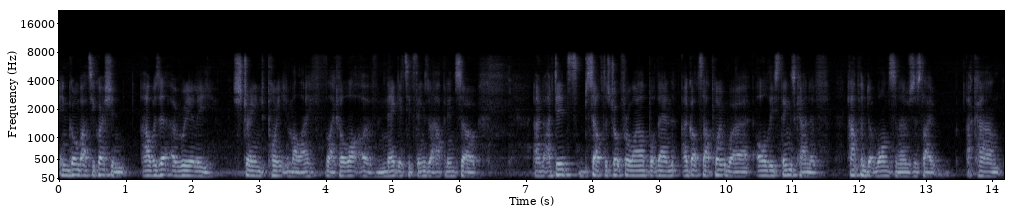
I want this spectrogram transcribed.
in going back to your question, I was at a really strange point in my life. Like a lot of negative things were happening. So, and I did self destruct for a while, but then I got to that point where all these things kind of happened at once, and I was just like, I can't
